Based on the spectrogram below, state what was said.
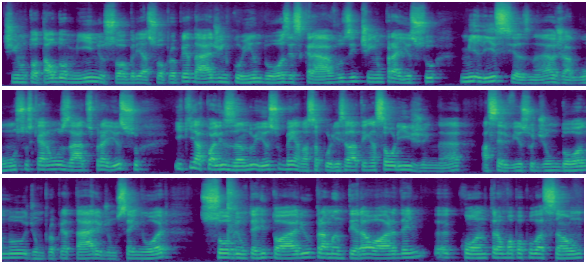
tinham total domínio sobre a sua propriedade, incluindo os escravos, e tinham para isso milícias, né, jagunços que eram usados para isso e que atualizando isso, bem, a nossa polícia ela tem essa origem, né, a serviço de um dono, de um proprietário, de um senhor sobre um território para manter a ordem eh, contra uma população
